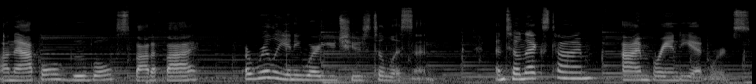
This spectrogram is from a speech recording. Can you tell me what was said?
on Apple, Google, Spotify, or really anywhere you choose to listen. Until next time, I'm Brandy Edwards.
